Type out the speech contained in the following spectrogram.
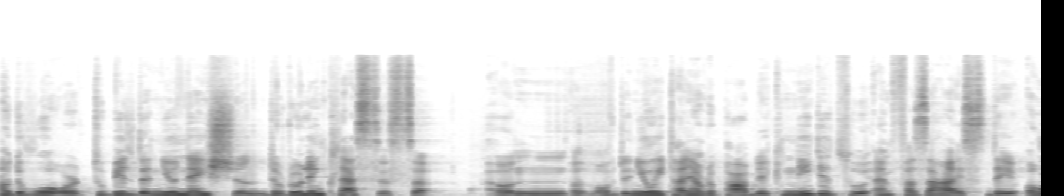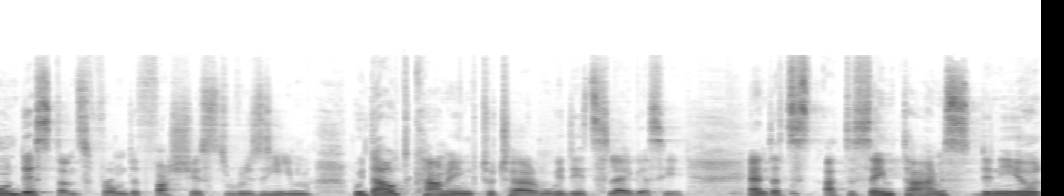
of the war, to build a new nation, the ruling classes uh, on, of the new Italian Republic needed to emphasize their own distance from the fascist regime without coming to terms with its legacy. And at, at the same time, the new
